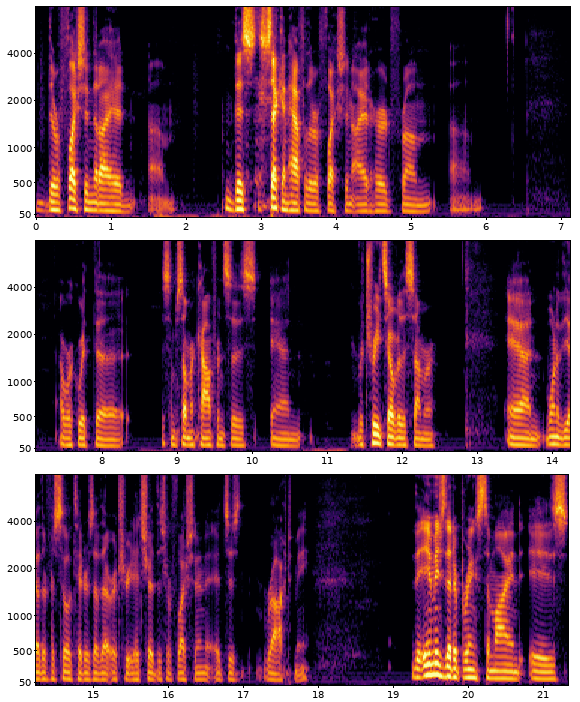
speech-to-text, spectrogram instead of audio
The reflection that I had, um, this second half of the reflection I had heard from, um, I work with the some summer conferences and retreats over the summer. And one of the other facilitators of that retreat had shared this reflection, and it just rocked me. The image that it brings to mind is,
